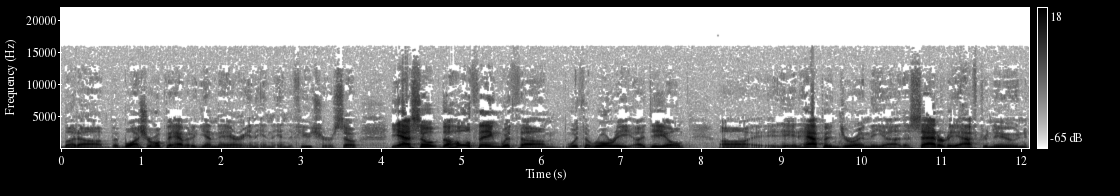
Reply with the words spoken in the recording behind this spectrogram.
But uh, but boy, I sure hope they have it again there in in, in the future. So yeah, so the whole thing with um, with the Rory uh, deal, uh, it, it happened during the uh, the Saturday afternoon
